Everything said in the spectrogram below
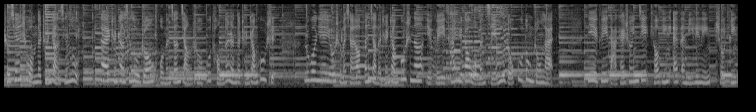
首先是我们的成长心路，在成长心路中，我们将讲述不同的人的成长故事。如果你也有什么想要分享的成长故事呢，也可以参与到我们节目的互动中来。你也可以打开收音机，调频 FM 一零零，收听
